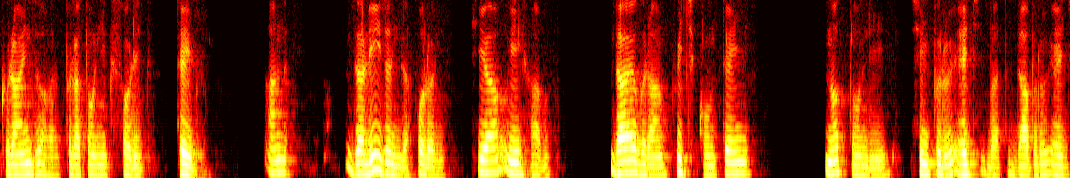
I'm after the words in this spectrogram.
Klein's or Platonic solid table. And the reason is the following. Here we have diagram which contain not only simple edge, but double edge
